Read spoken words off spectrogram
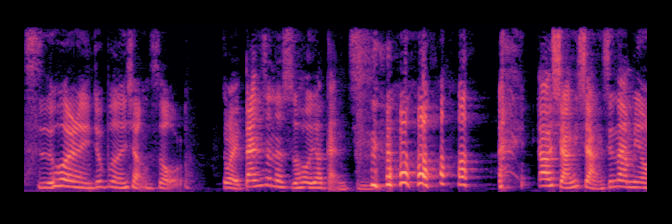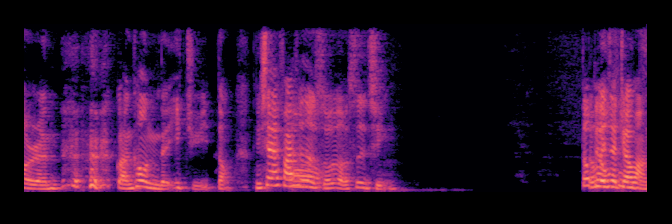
死会了，你就不能享受了。对，单身的时候要感激。要想想，现在没有人 管控你的一举一动，你现在发生的所有事情，哦、都不会在交往。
